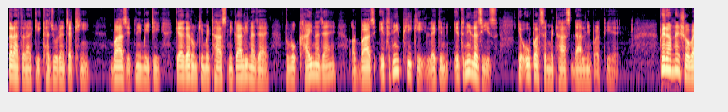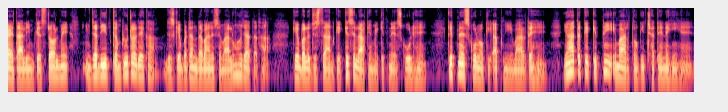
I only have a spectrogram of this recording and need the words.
तरह तरह की खजूरें चखीं। बाज़ इतनी मीठी कि अगर उनकी मिठास निकाली ना जाए तो वो खाई ना जाएँ और बाज़ इतनी फीकी लेकिन इतनी लजीज कि ऊपर से मिठास डालनी पड़ती है। फिर हमने शोबा तालीम के स्टॉल में जदीद कंप्यूटर देखा, जिसके बटन दबाने से मालूम हो जाता था कि बलूचिस्तान के किस इलाके में कितने स्कूल हैं, कितने स्कूलों की अपनी इमारतें हैं, यहाँ तक कि कितनी इमारतों की छतें नहीं हैं।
